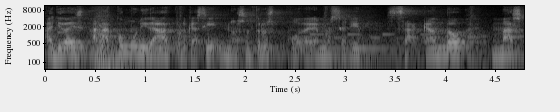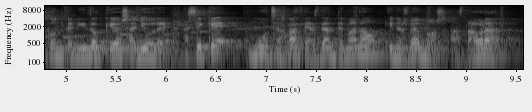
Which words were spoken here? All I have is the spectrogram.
ayudáis a la comunidad porque así nosotros podremos seguir sacando más contenido que os ayude. Así que muchas gracias de antemano y nos vemos. Hasta ahora.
